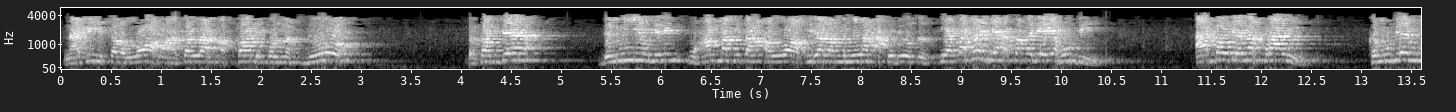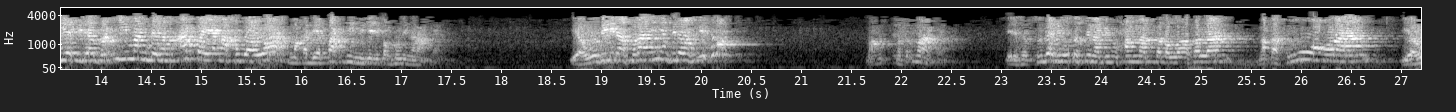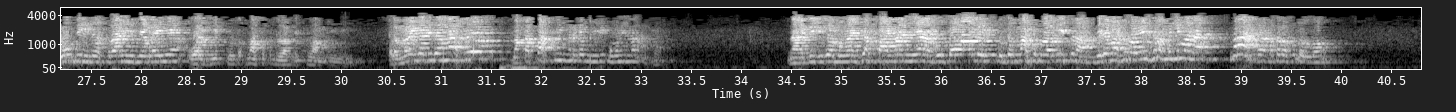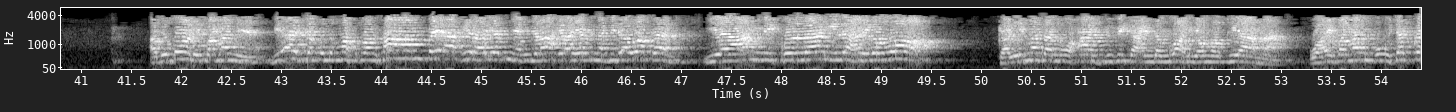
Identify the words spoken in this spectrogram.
Nabi Shallallahu Alaihi Wasallam as-sadiqul masduq bersabda demi yang diri Muhammad di tangan Allah tidaklah mendengar aku diutus siapa saja apakah dia Yahudi atau dia Nasrani kemudian dia tidak beriman dengan apa yang aku bawa, maka dia pasti menjadi penghuni neraka. Yahudi Nasrani yang tidak masuk Islam, masuk neraka. Jadi sesudah diutus Nabi Muhammad SAW, maka semua orang Yahudi, Nasrani dan lainnya wajib untuk masuk ke dalam Islam ini. Kalau mereka tidak masuk, maka pasti mereka menjadi penghuni neraka. Nabi juga mengajak pamannya Abu Talib untuk masuk dalam Islam. Tidak masuk dalam Islam bagaimana? Neraka kata Rasulullah. Abu Talib pamannya diajak untuk masuk Islam sampai akhir hayatnya menjelang akhir hayat Nabi dakwakan ya ammi kulla ilaha illallah kalimat dan muhajjubika indallah yaumul qiyamah wahai pamanku ucapkan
